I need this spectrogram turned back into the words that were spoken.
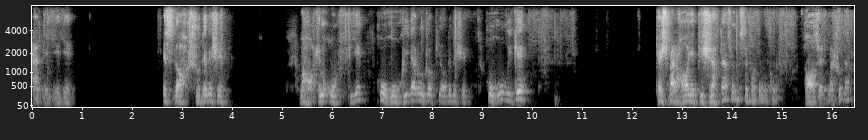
عدلیه اصلاح شده بشه. محاکم عرفی حقوقی در اونجا پیاده بشه. حقوقی که کشورهای پیشرفته از اون استفاده می‌کنه حاضر نشدن.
